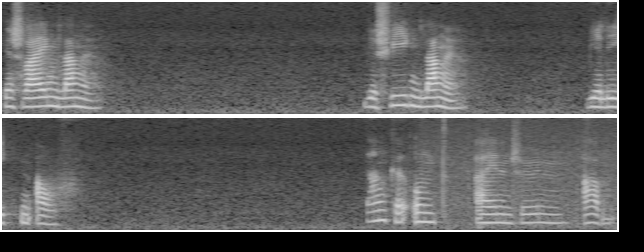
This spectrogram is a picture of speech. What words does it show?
Wir schweigen lange. Wir schwiegen lange. Wir legten auf. Danke und einen schönen Abend.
